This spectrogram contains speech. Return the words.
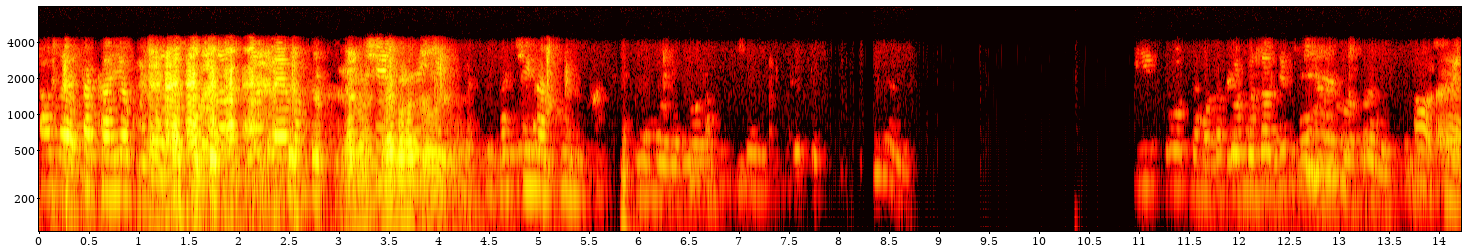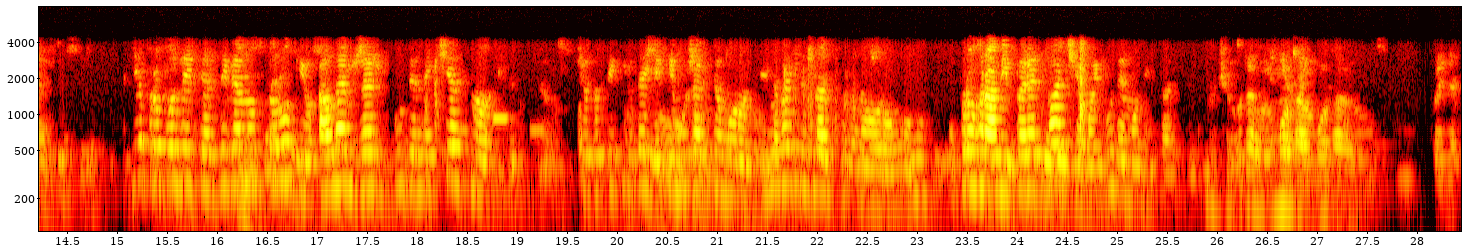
Але така як Треба. Треба готові. І просимо також додати пункт. Ну, Є пропозиція з 90 років, але вже ж буде нечесно щодо тих людей, яким уже в цьому році. Давайте з наступного року у програмі передбачимо і будемо вітати. Ну чого, да, можна, можна прийняти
